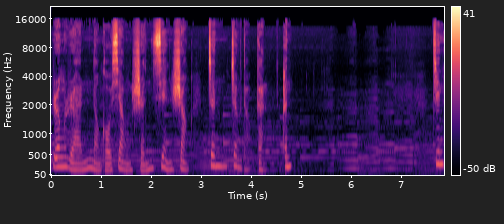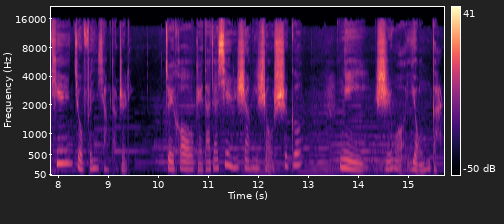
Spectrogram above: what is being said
仍然能够向神献上真正的感恩。今天就分享到这里，最后给大家献上一首诗歌：你使我勇敢。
